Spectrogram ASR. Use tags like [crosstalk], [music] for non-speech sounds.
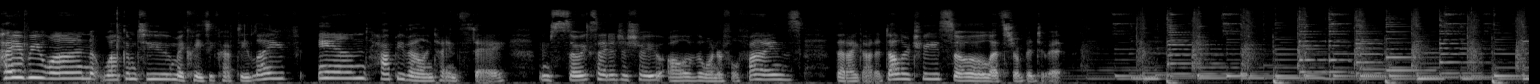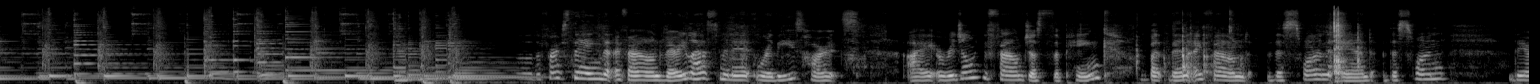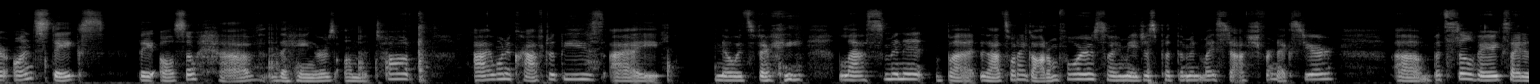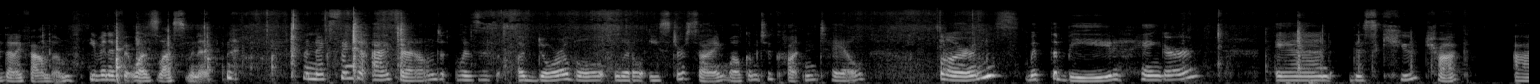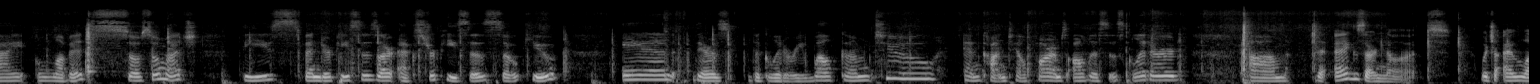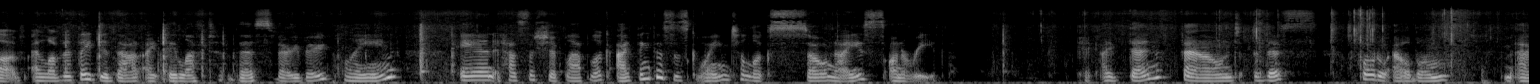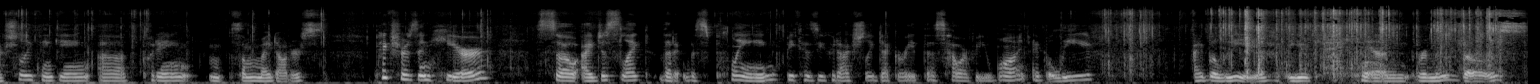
Hi everyone, welcome to my crazy crafty life and happy Valentine's Day. I'm so excited to show you all of the wonderful finds that I got at Dollar Tree, so let's jump into it. So the first thing that I found very last minute were these hearts. I originally found just the pink, but then I found this one and this one. They're on stakes. They also have the hangers on the top. I want to craft with these. I know it's very [laughs] last minute, but that's what I got them for. So I may just put them in my stash for next year. Um, but still very excited that I found them, even if it was last minute. [laughs] the next thing that I found was this adorable little Easter sign. Welcome to Cottontail Farms with the bead hanger and this cute truck. I love it so, so much. These fender pieces are extra pieces, so cute. And there's the glittery welcome to and Cottontail Farms. All this is glittered. Um, the eggs are not, which I love. I love that they did that. I, they left this very, very plain. And it has the shiplap look. I think this is going to look so nice on a wreath. Okay, I then found this photo album. I'm actually thinking of putting some of my daughter's pictures in here. So I just liked that it was plain because you could actually decorate this however you want. I believe, I believe you can remove those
